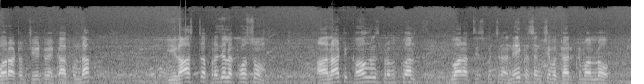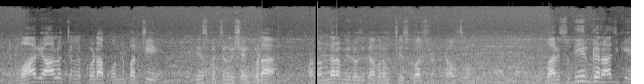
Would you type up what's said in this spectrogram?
పోరాటం చేయటమే కాకుండా ఈ రాష్ట్ర ప్రజల కోసం ఆనాటి కాంగ్రెస్ ప్రభుత్వాల ద్వారా తీసుకొచ్చిన అనేక సంక్షేమ కార్యక్రమాల్లో వారి ఆలోచనలు కూడా పొందుపరిచి తీసుకొచ్చిన విషయం కూడా మనందరం ఈరోజు గమనం చేసుకోవాల్సినటువంటి అవసరం. ఉంది వారి సుదీర్ఘ రాజకీయ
